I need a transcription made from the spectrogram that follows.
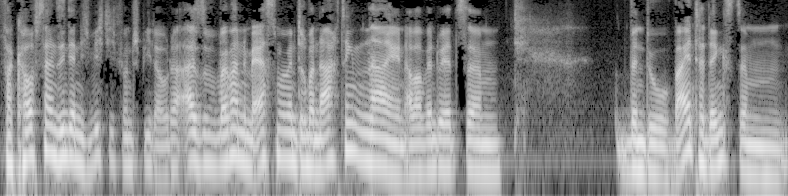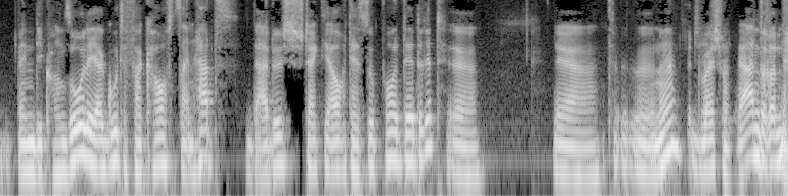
Verkaufszahlen sind ja nicht wichtig für einen Spieler, oder? Also, wenn man im ersten Moment drüber nachdenkt, nein. Aber wenn du jetzt, ähm, wenn du weiter denkst, ähm, wenn die Konsole ja gute Verkaufszahlen hat, dadurch steigt ja auch der Support der Dritt, äh, der, äh, ne? Du weißt schon, der anderen.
